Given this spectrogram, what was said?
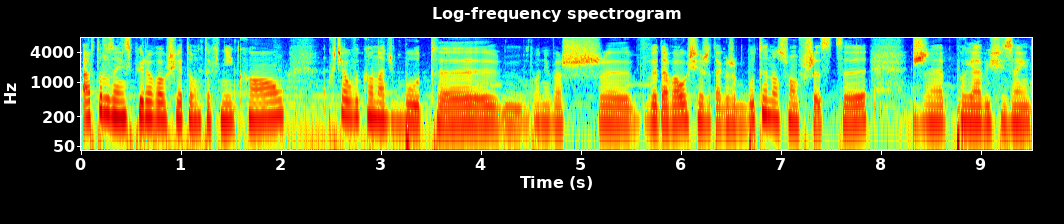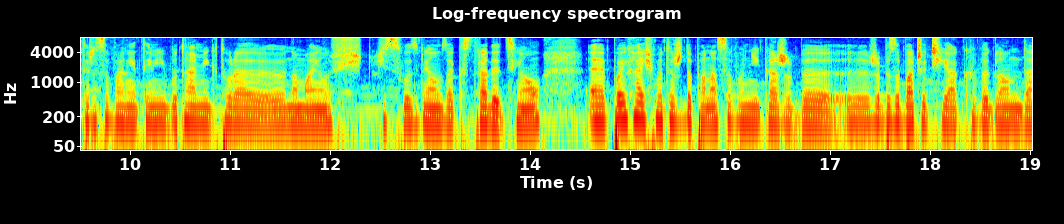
Artur zainspirował się tą techniką, chciał wykonać but ponieważ e, wydawało się, że tak, że buty noszą wszyscy, że pojawi się zainteresowanie tymi butami, które no, mają ścisły związek z tradycją. E, pojechaliśmy też do pana Sawonika, żeby, e, żeby zobaczyć, jak wygląda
